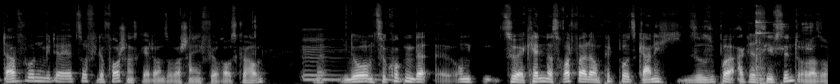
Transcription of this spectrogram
da wurden wieder jetzt so viele Forschungsgelder und so wahrscheinlich für rausgehauen. Ne? Mm. Nur um zu gucken, da, äh, um zu erkennen, dass Rottweiler und Pitbulls gar nicht so super aggressiv sind oder so.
